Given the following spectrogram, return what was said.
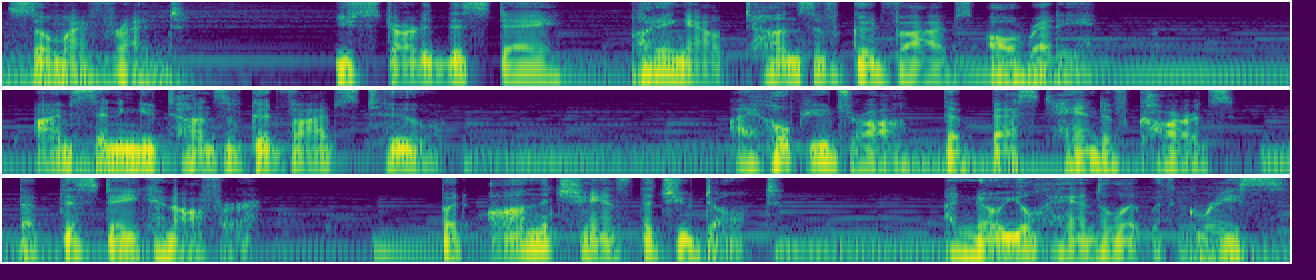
So, my friend, you started this day putting out tons of good vibes already. I'm sending you tons of good vibes too. I hope you draw the best hand of cards that this day can offer. But on the chance that you don't, I know you'll handle it with grace,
